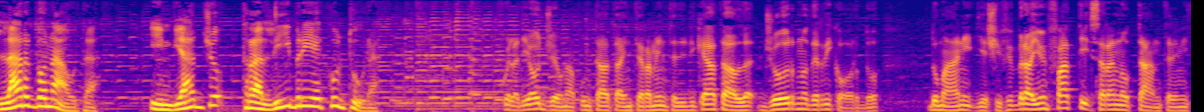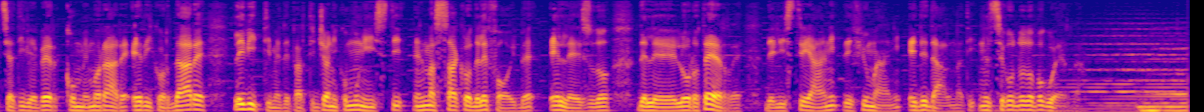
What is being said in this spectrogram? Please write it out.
L'Argonauta, in viaggio tra libri e cultura. Quella di oggi è una puntata interamente dedicata al Giorno del Ricordo. Domani, 10 febbraio, infatti, saranno tante le iniziative per commemorare e ricordare le vittime dei partigiani comunisti nel massacro delle foibe e l'esodo delle loro terre, degli istriani, dei fiumani e dei dalmati nel secondo dopoguerra.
